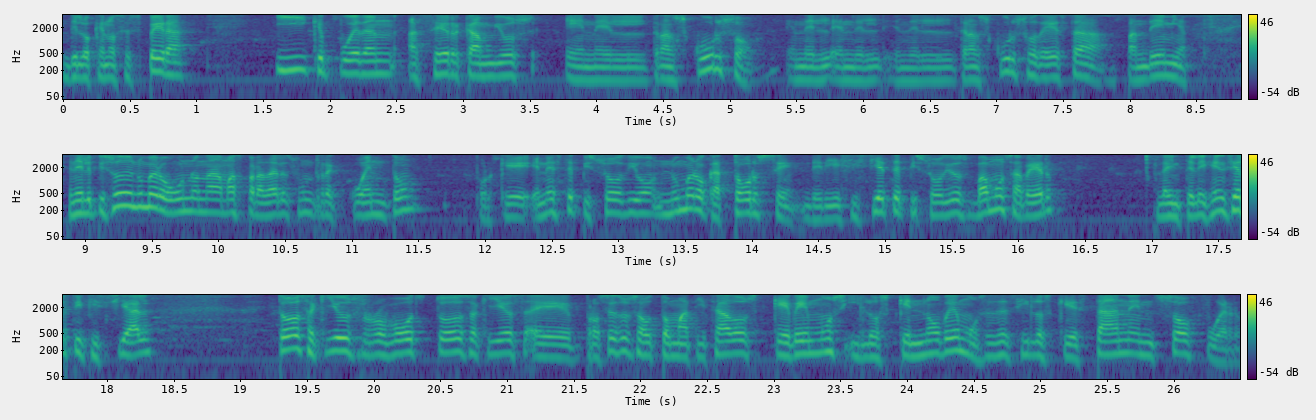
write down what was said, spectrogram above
de lo que nos espera y que puedan hacer cambios en el transcurso, en el, en el, transcurso de esta pandemia. En el episodio número uno, nada más para darles un recuento, porque en este episodio número 14 de 17 episodios vamos a ver la inteligencia artificial todos aquellos robots, todos aquellos eh, procesos automatizados que vemos y los que no vemos, es decir, los que están en software,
